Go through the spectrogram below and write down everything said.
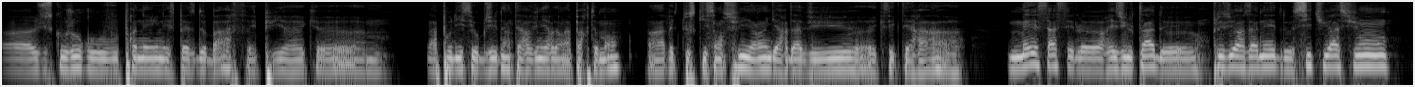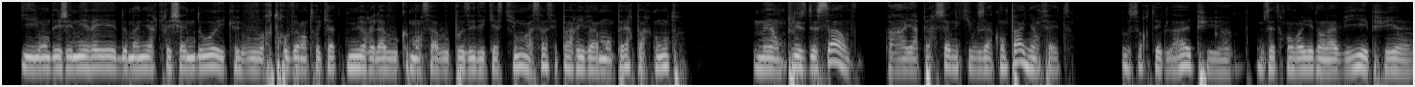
Euh, jusqu'au jour où vous prenez une espèce de baffe et puis euh, que euh, la police est obligée d'intervenir dans l'appartement avec tout ce qui s'ensuit, hein, garde à vue, etc. Mais ça, c'est le résultat de plusieurs années de situations qui ont dégénéré de manière crescendo et que vous vous retrouvez entre quatre murs et là vous commencez à vous poser des questions. Ah, ça, c'est pas arrivé à mon père par contre. Mais en plus de ça, il n'y a personne qui vous accompagne en fait. Vous sortez de là et puis euh, vous êtes renvoyé dans la vie et puis euh,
